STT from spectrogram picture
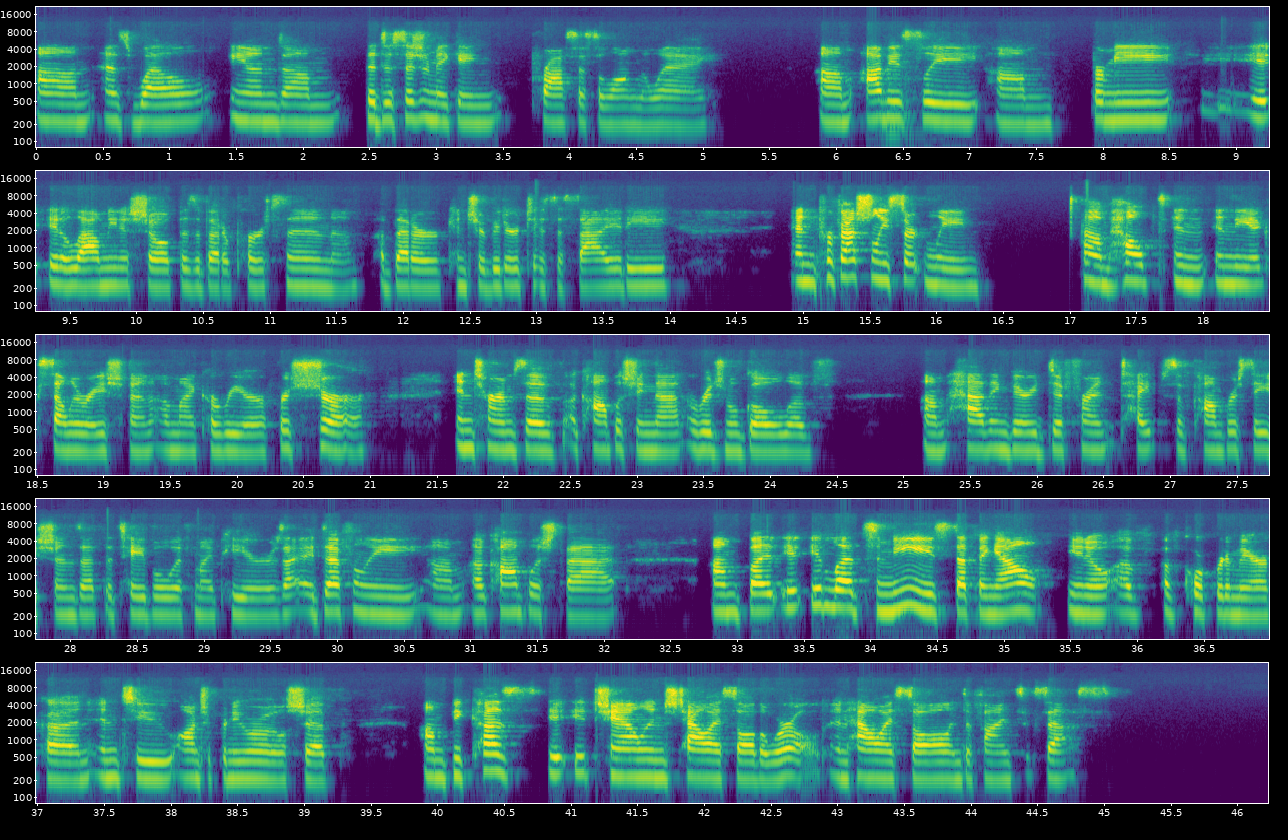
um, as well, and um, the decision making process along the way. Um, obviously, um, for me, it, it, allowed me to show up as a better person, a, a better contributor to society, and professionally, certainly um, helped in in the acceleration of my career for sure in terms of accomplishing that original goal of um, having very different types of conversations at the table with my peers. I, I definitely um, accomplished that. Um, but it, it, led to me stepping out, you know, of, of corporate America and into entrepreneurship um, because it, it challenged how I saw the world and how I saw and defined success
